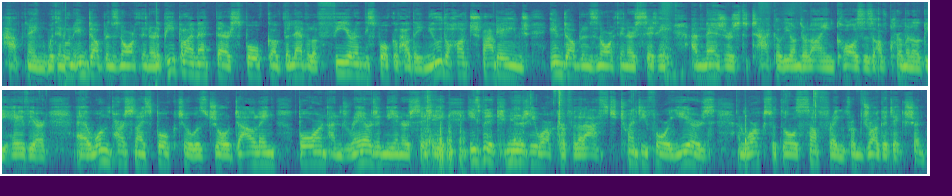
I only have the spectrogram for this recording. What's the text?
happening within in Dublin's North Inner. The people I met there spoke of the level of fear and they spoke of how they knew the Hutch change in Dublin's North Inner City and measures to tackle the underlying causes of criminal behaviour. Uh, one person I spoke to was Joe Dowling, born and reared in the inner city. He's been a community worker for the last 24 years and works with those suffering from drug addiction.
